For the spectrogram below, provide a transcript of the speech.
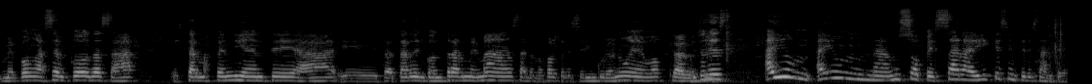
me ponga a hacer cosas, a estar más pendiente, a eh, tratar de encontrarme más, a lo mejor con ese vínculo nuevo. Claro, Entonces, hay un, hay una- un sopesar ahí que es interesante.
